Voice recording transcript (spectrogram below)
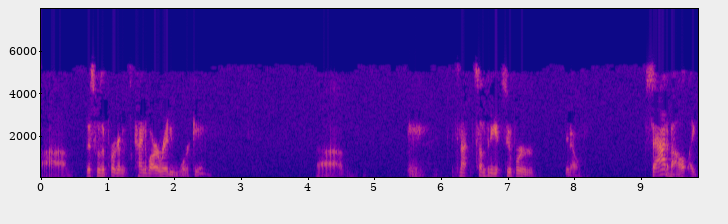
Um, this was a program that's kind of already working. Um, it's not something to get super, you know, sad about. Like,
